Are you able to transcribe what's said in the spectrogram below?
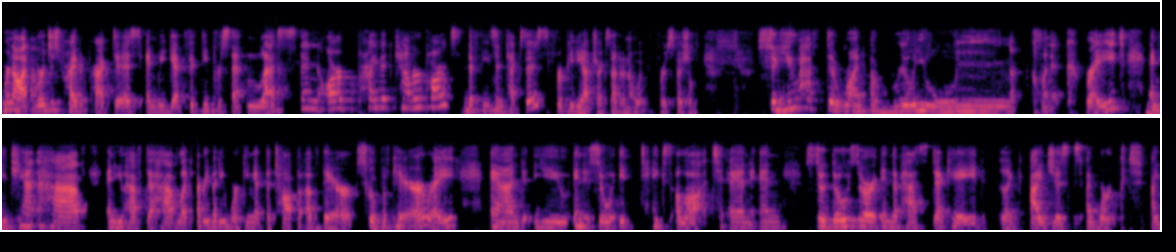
We're not we're just private practice and we get 50% less than our private counterparts the fees in texas for pediatrics i don't know what for specialty so you have to run a really lean clinic right? And Mhm. you can't have and you have to have like everybody working at the top of their scope of care right? And you and so it takes a lot. And and so those are in the past decade like i just i worked i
